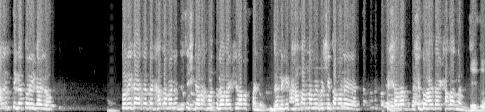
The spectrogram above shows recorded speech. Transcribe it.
আলির থেকে তরিকা আইলো। খাজা সৃষ্টি রহমতুল্লাহ আলাই খিলাফত পাইলো। যে নাকি খাজার নামে বেশি তার মানে এসবরা বেশি দোহাই দেয় খাজার নামে। জি জি।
